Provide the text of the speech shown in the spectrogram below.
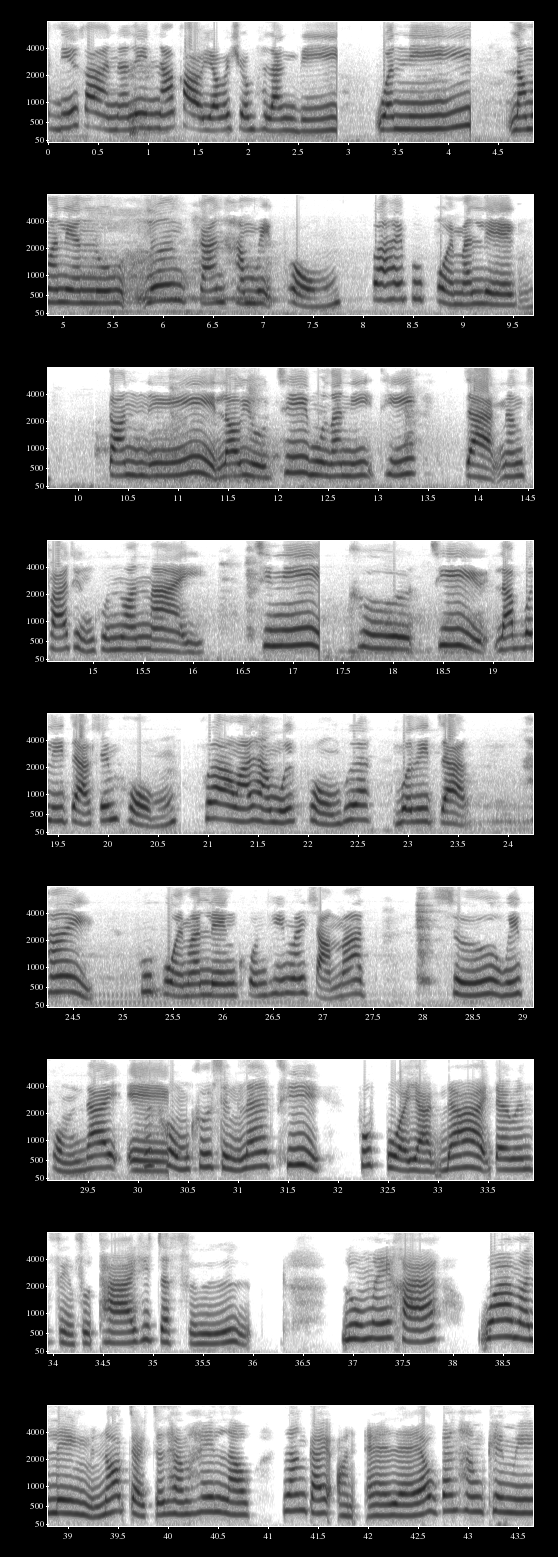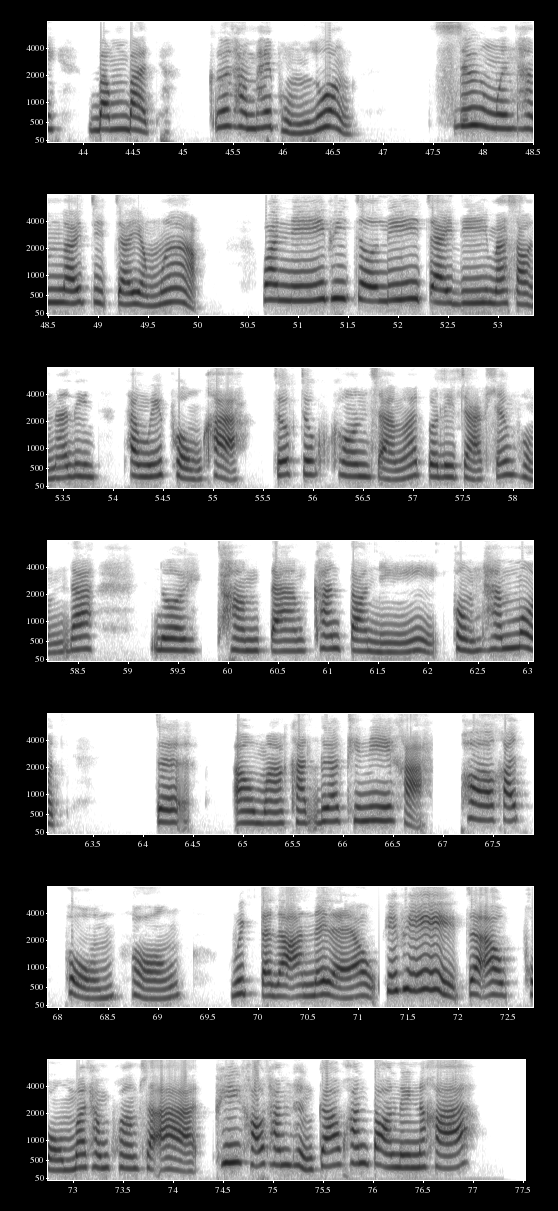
สดีค่ะนลินนักข่าวเยาวชนพลังดี วันนี้เรามาเรียนรู้เรื่องการทำวิกผม เพื่อให้ผู้ป่วยมะเร็ง ตอนนี้เราอยู่ที่มูลนิธิจากนางฟ้าถึงคุณวันใหม่ ที่นี่คือที่รับบริจาคเส้นผม เพื่อเอามาทำวิกผมเพื่อบริจาคให้ผู้ป่วยมะเร็งคนที่ไม่สามารถ ซื้อวิกผมได้เอง วิกผมคือสิ่งแรกที่ผู้ป่วยอยากได้ แต่เป็นสิ่งสุดท้ายที่จะซื้อ รู้ไหมคะ ว่ามะเร็งนอกจากจะทำให้เราร่างกายอ่อนแอแล้ว การทำเคมีบำบัดก็ทำให้ผมร่วง ซึ่งมันทำร้ายจิตใจอย่างมาก วันนี้พี่โจลี่ใจดีมาสอนนารินทำวิกผมค่ะ ทุกๆ คนสามารถบริจาคเส้นผมได้ โดยทำตามขั้นตอนนี้ ผมทั้งหมด จะเอามาคัดเลือกที่นี่ค่ะ พอคัดผมของวิกแต่ละอันได้แล้ว พี่ๆ จะเอาผมมาทำความสะอาด พี่เขาทำถึง 9 ขั้นตอนเลยนะคะ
